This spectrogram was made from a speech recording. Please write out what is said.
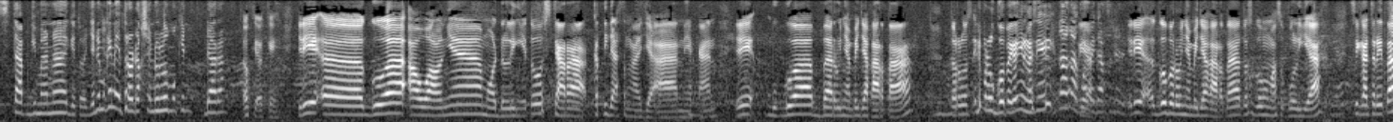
step gimana gitu. Jadi mungkin introduction dulu mungkin Dara. Oke okay, oke. Okay. Jadi uh, gue awalnya modeling itu secara ketidaksengajaan ya kan. Jadi gue baru nyampe Jakarta Terus ini perlu gue pegangin gak sih? Enggak, enggak, gue iya. pegang sendiri. Jadi gue baru nyampe Jakarta, terus gue mau masuk kuliah. Yeah. Singkat cerita,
